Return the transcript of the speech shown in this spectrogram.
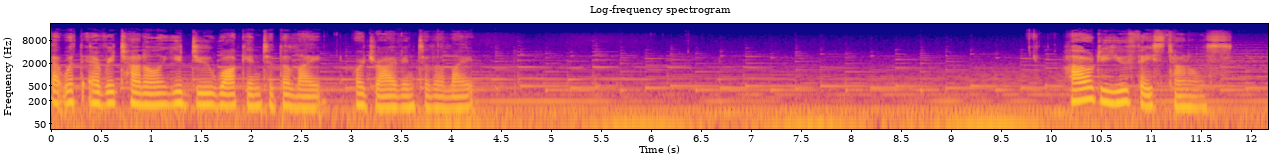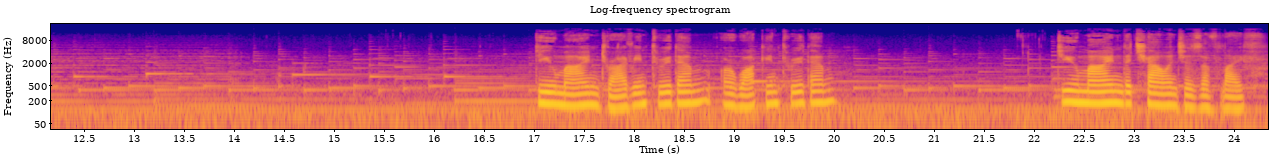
that with every tunnel you do walk into the light or drive into the light? How do you face tunnels? Do you mind driving through them or walking through them? Do you mind the challenges of life?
